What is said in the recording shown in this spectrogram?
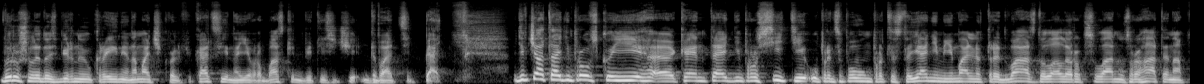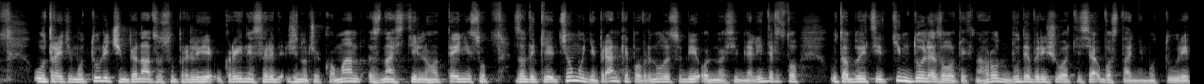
вирушили до збірної України на матчі кваліфікації на Євробаскет 2025. Дівчата Дніпровської е, КНТ Дніпро Сіті у принциповому протистоянні мінімально 3-2 здолали Роксолану з Рогатина у третьому турі чемпіонату Суперліги України серед жіночих команд з настільного тенісу. Завдяки цьому дніпрянки повернули собі одноосібне лідерство у таблиці. Втім, доля золотих нагород буде вирішуватися в останньому турі.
